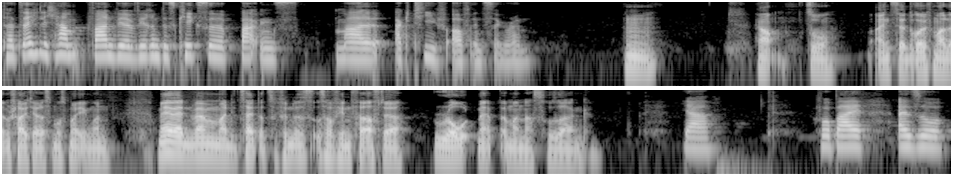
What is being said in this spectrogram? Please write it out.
tatsächlich haben, waren wir während des Keksebackens mal aktiv auf Instagram. Hm. Ja, so eins der 12 Male im Schaltjahr, das muss mal irgendwann mehr werden, wenn man mal die Zeit dazu findet. Es ist auf jeden Fall auf der Roadmap, wenn man das so sagen kann. Ja. Wobei, also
